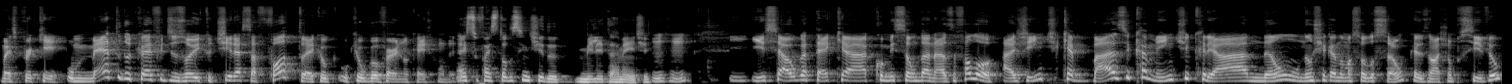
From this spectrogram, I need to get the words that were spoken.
mas porque o método que o F-18 tira essa foto é o, que o governo quer esconder. É, isso faz todo sentido militarmente. Uhum. E isso é algo até que a comissão da NASA falou. A gente quer basicamente criar, não, não chegar numa solução que eles não acham possível,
